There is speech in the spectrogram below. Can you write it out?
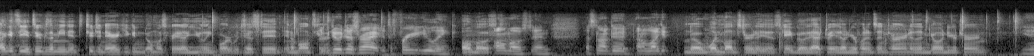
I could see it too, because I mean it's too generic. You can almost create a U-Link board with just it in a monster, If you do it just right, it's a free U Link. almost. Almost. And that's not good. I don't like it. No, one monster and a Scapegoat activated on your opponent's end turn, and then go into your turn. Yeah.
